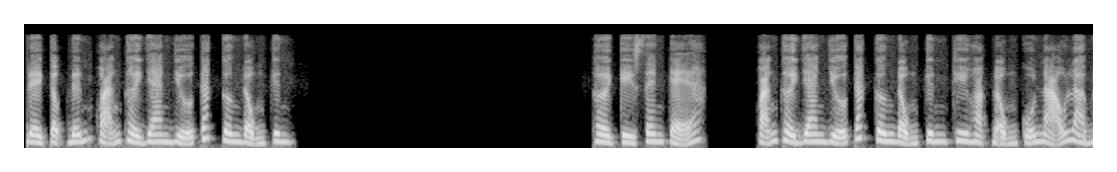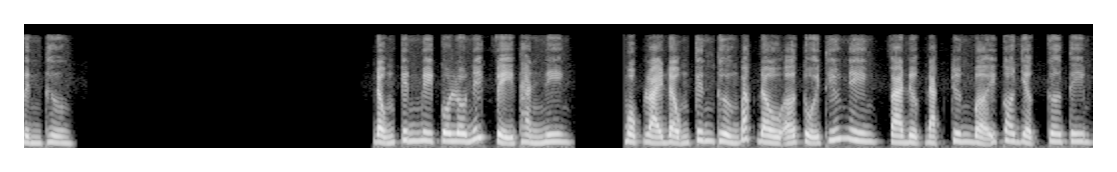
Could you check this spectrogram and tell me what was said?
đề cập đến khoảng thời gian giữa các cơn động kinh. Thời kỳ xen kẽ khoảng thời gian giữa các cơn động kinh khi hoạt động của não là bình thường. Động kinh myoclonic vị thành niên Một loại động kinh thường bắt đầu ở tuổi thiếu niên và được đặc trưng bởi co giật cơ tim.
